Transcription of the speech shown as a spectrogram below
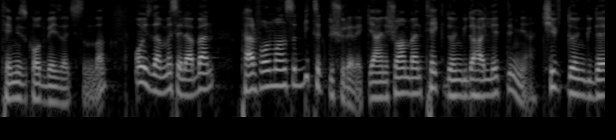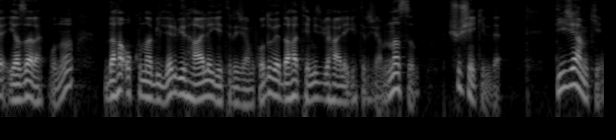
temiz kod base açısından. O yüzden mesela ben performansı bir tık düşürerek yani şu an ben tek döngüde hallettim ya çift döngüde yazarak bunu daha okunabilir bir hale getireceğim kodu ve daha temiz bir hale getireceğim. Nasıl? Şu şekilde. Diyeceğim ki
